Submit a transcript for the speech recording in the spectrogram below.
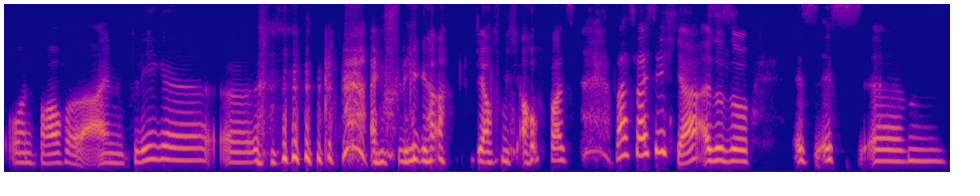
und brauche einen Pflege, äh, einen Pfleger, der auf mich aufpasst? Was weiß ich, ja? Also so, es ist, ähm,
